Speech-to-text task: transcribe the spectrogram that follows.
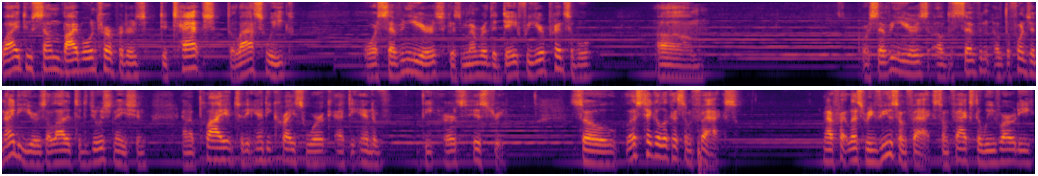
Why do some Bible interpreters detach the last week or seven years? Because remember the day for year principle, um, or seven years of the seven of the 490 years allotted to the Jewish nation, and apply it to the Antichrist's work at the end of the Earth's history. So let's take a look at some facts. Matter of fact, let's review some facts, some facts that we've already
